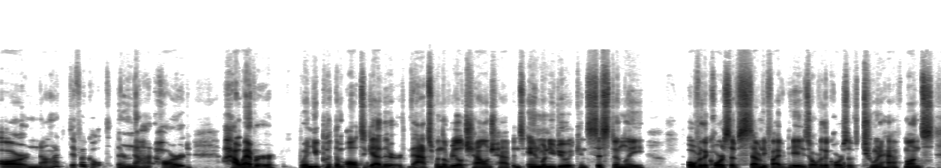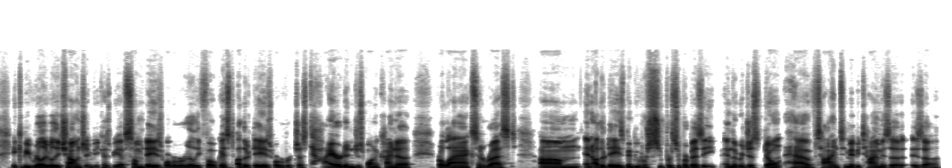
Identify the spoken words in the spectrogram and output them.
are not difficult. They're not hard. However, when you put them all together, that's when the real challenge happens. And when you do it consistently over the course of 75 days, over the course of two and a half months, it can be really, really challenging because we have some days where we're really focused, other days where we're just tired and just want to kind of relax and rest. Um, and other days, maybe we're super, super busy and then we just don't have time to maybe time is a, is a,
